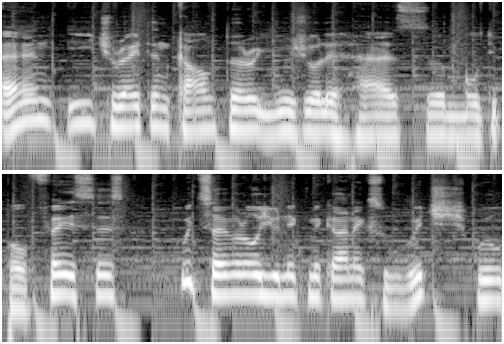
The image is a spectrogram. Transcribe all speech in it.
and each raid encounter usually has uh, multiple phases with several unique mechanics which will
